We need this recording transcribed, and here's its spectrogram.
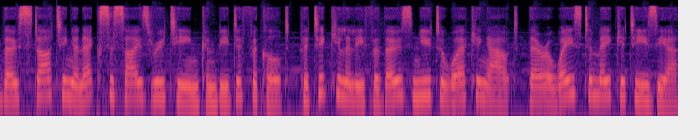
Though starting an exercise routine can be difficult, particularly for those new to working out, there are ways to make it easier.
